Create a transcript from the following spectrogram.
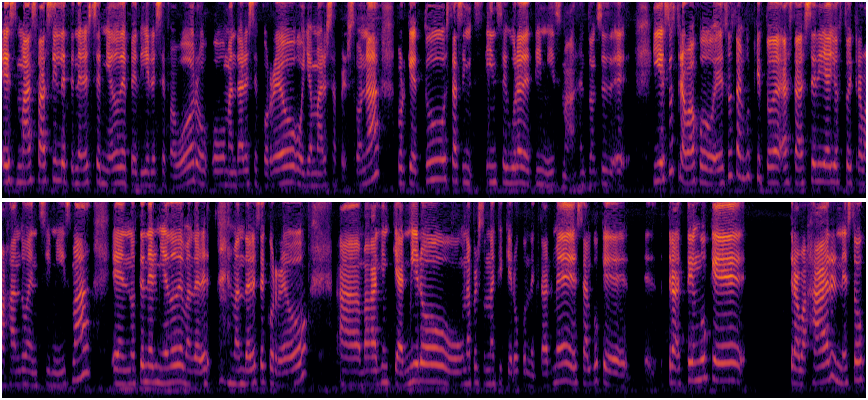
es más fácil de tener ese miedo de pedir ese favor o, mandar ese correo o llamar a esa persona porque tú estás insegura de ti misma. Entonces, eh, y eso es trabajo, eso es algo que hasta ese día yo estoy trabajando en sí misma, en no tener miedo de mandar, mandar ese correo a alguien que admiro o una persona que quiero conectarme. Es algo que eh, tengo que trabajar en esto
